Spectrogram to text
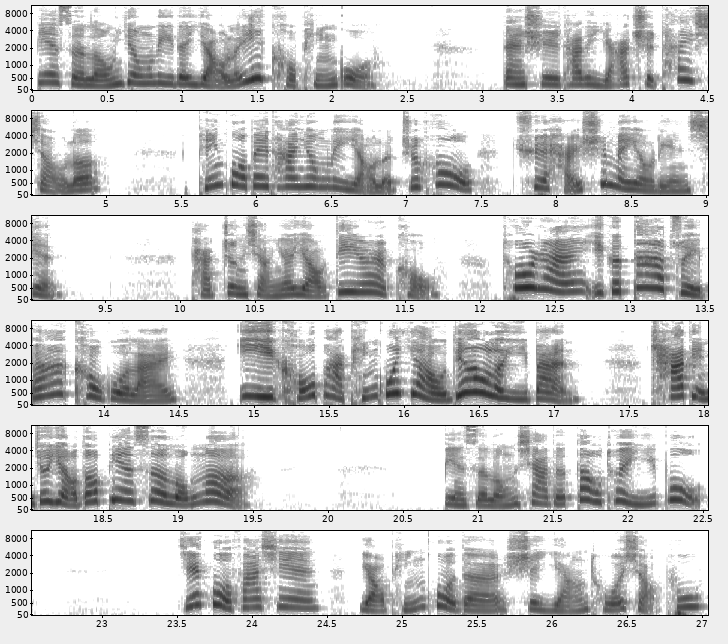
变色龙用力的咬了一口苹果，但是它的牙齿太小了，苹果被它用力咬了之后，却还是没有连线。它正想要咬第二口，突然一个大嘴巴靠过来，一口把苹果咬掉了一半，差点就咬到变色龙了。变色龙吓得倒退一步，结果发现咬苹果的是羊驼小扑。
